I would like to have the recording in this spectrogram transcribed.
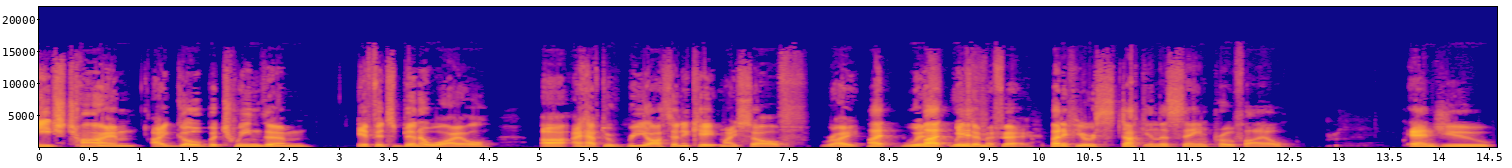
each time I go between them, if it's been a while, uh, I have to re-authenticate myself, right, But with But with if- MFA. but if you're stuck in the same profile and you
